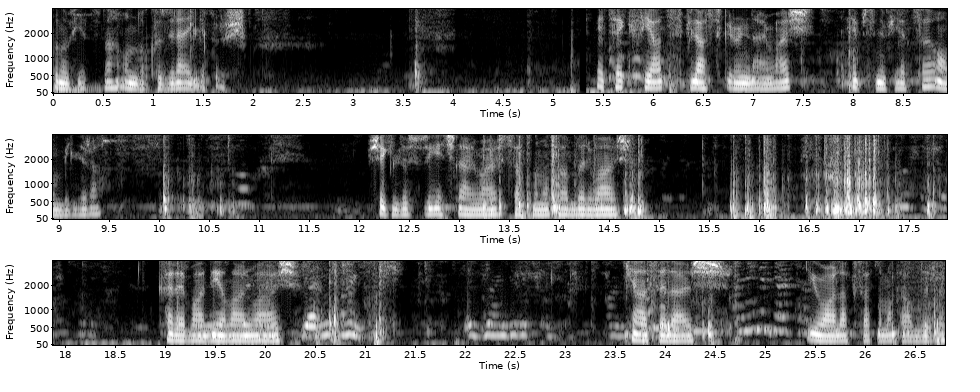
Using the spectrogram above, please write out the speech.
Bunun fiyatı da 19 lira 50 kuruş. Ve tek fiyat plastik ürünler var. Hepsinin fiyatı 11 lira. Bu şekilde süzgeçler var. Saklama kabları var. Kare badyalar var. Kaseler. Yuvarlak saklama kabları.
